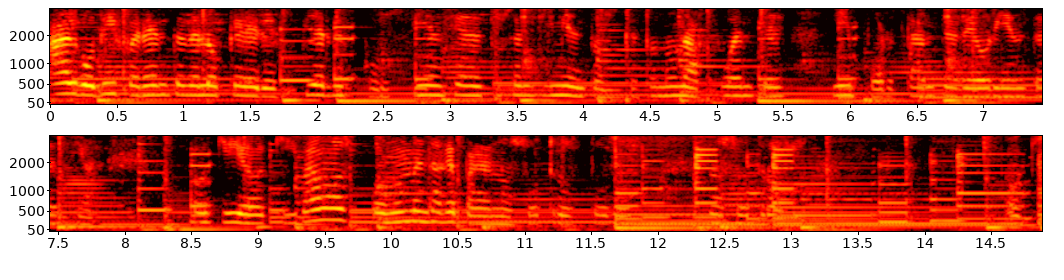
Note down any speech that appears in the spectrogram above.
algo diferente de lo que eres, pierdes conciencia de tus sentimientos, que son una fuente importante de orientación. Ok, ok, vamos con un mensaje para nosotros todos, nosotros. Ok.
